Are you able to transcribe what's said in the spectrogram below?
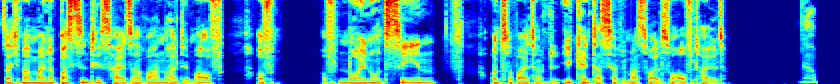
Sag ich mal, meine Bass-Synthesizer waren halt immer auf, auf, auf 9 und 10 und so weiter. Und ihr kennt das ja, wie man es so alles so aufteilt. Ja.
